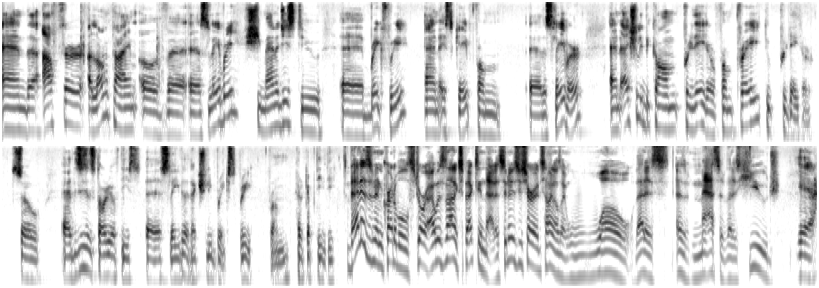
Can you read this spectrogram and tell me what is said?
And uh, after a long time of uh, uh, slavery, she manages to uh, break free and escape from uh, the slaver and actually become predator from prey to predator. So uh, this is a story of this slave that actually breaks free from her captivity. That is an incredible story. I was not expecting that. As soon as you started telling, I was like, "Whoa, that is that is massive. That is huge." Yeah,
